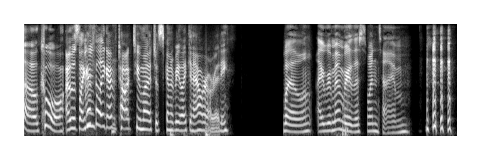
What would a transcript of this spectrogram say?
Oh, cool. I was like, I Mm. feel like I've talked too much. It's going to be like an hour already. Well, I remember this one time.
